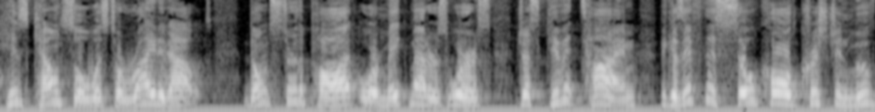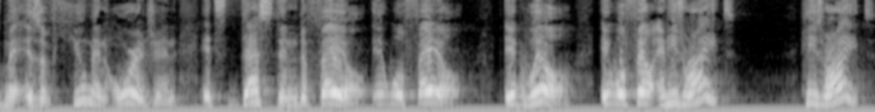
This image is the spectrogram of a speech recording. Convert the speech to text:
his counsel was to write it out. Don't stir the pot or make matters worse. Just give it time, because if this so called Christian movement is of human origin, it's destined to fail. It will fail. It will. It will fail. And he's right. He's right.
